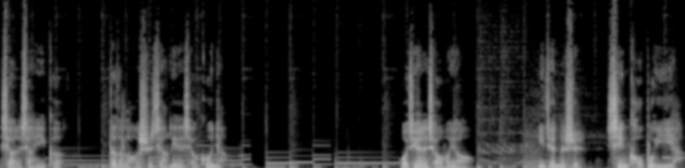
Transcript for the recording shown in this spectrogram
笑得像一个得到老师奖励的小姑娘。我亲爱的小朋友，你真的是心口不一呀！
